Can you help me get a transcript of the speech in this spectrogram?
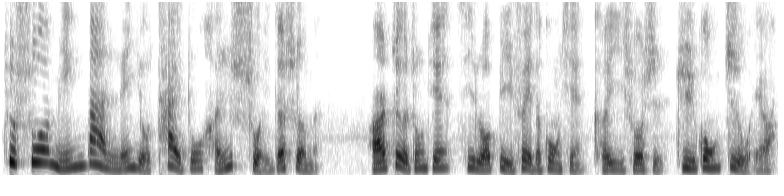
就说明曼联有太多很水的射门。而这个中间，C 罗必费的贡献可以说是居功至伟啊。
